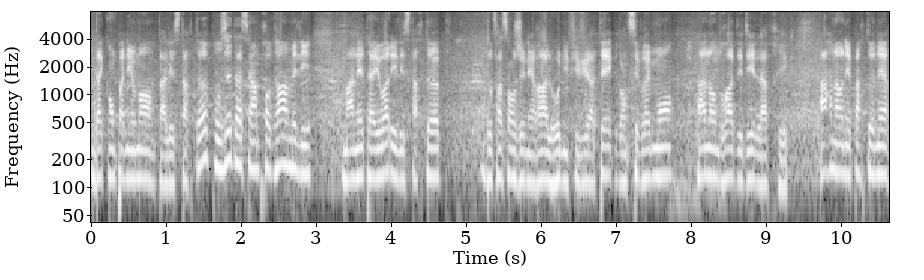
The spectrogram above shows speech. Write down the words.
d'accompagnement à les startups. Vous êtes c'est un programme, les manettes et les startups de façon générale, au Tech. Donc, c'est vraiment un endroit dédié à l'Afrique. Ah, on est partenaire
